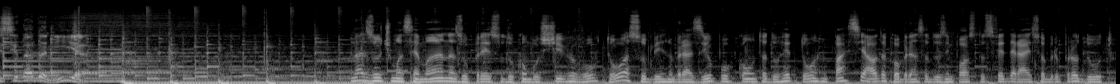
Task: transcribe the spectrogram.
e Cidadania. Nas últimas semanas, o preço do combustível voltou a subir no Brasil por conta do retorno parcial da cobrança dos impostos federais sobre o produto.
